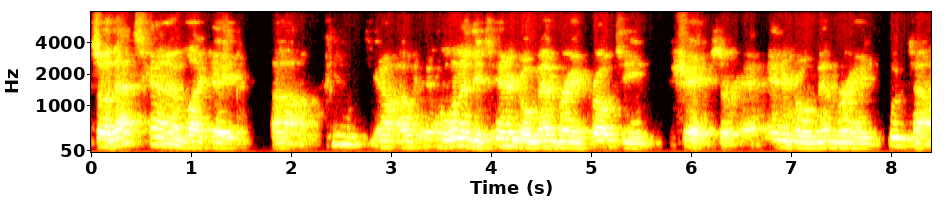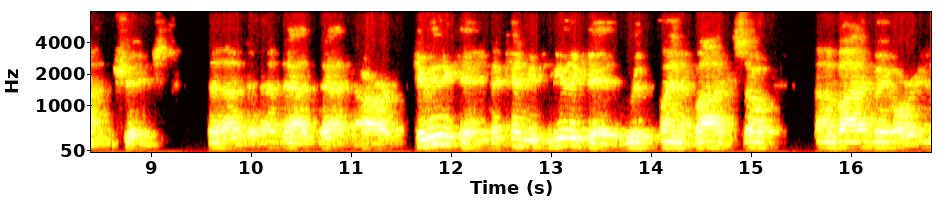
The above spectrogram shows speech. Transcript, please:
So that's kind of like a, uh, you know, a, one of these integral membrane protein shapes or integral membrane Pluton shapes that, that, that are communicating, that can be communicated with planet bodies. So uh, by, by or,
